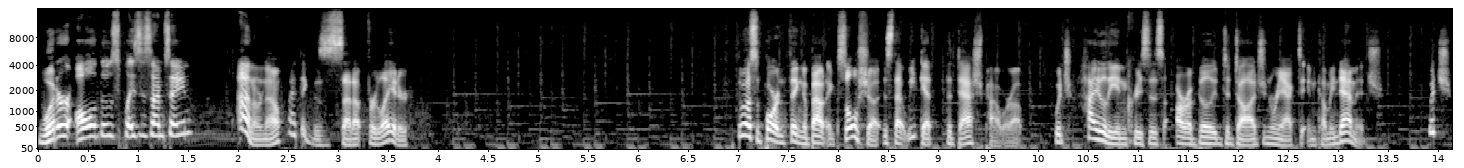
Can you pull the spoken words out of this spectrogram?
What are all of those places I'm saying? I don't know. I think this is set up for later. The most important thing about Exultia is that we get the dash power up, which highly increases our ability to dodge and react to incoming damage. Which,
